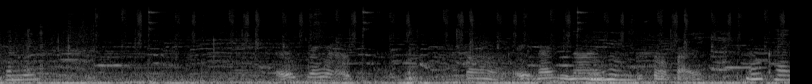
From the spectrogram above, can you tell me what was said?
Is 70. It's bringing up uh, 899 mm -hmm. to sell price. Okay.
